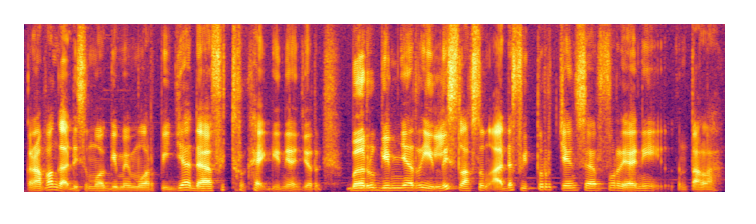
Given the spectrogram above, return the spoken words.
Kenapa nggak di semua game MMORPG ada fitur kayak gini aja baru gamenya rilis langsung ada fitur change server ya ini entahlah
